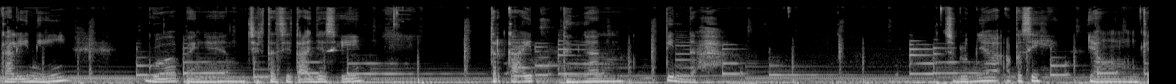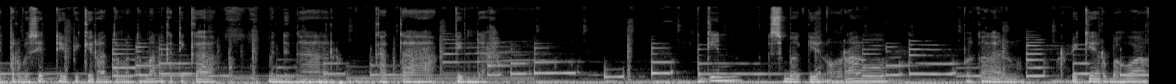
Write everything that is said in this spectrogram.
kali ini gue pengen cerita-cerita aja sih terkait dengan pindah. Sebelumnya apa sih yang mungkin terbesit di pikiran teman-teman ketika mendengar kata pindah. Mungkin sebagian orang bakalan berpikir bahwa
